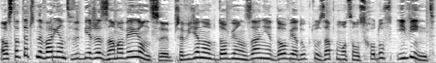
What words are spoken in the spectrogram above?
Ostateczny wariant wybierze zamawiający. Przewidziano dowiązanie do wiaduktu za pomocą schodów i wind.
